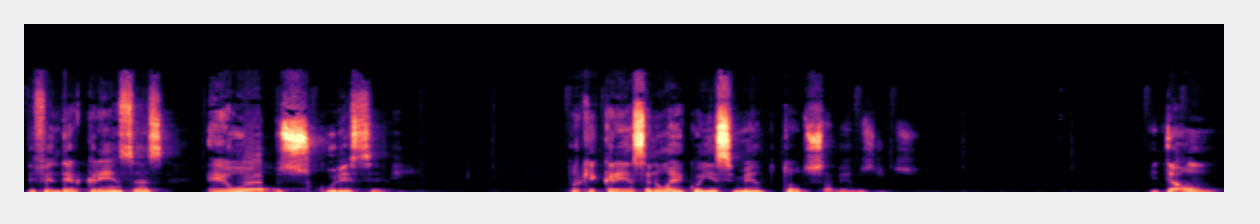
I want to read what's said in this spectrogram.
Defender crenças é obscurecer. Porque crença não é conhecimento, todos sabemos disso. Então,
